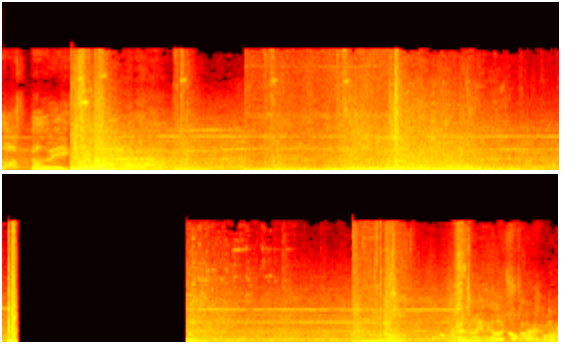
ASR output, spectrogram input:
Lost the lead! helicopter.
